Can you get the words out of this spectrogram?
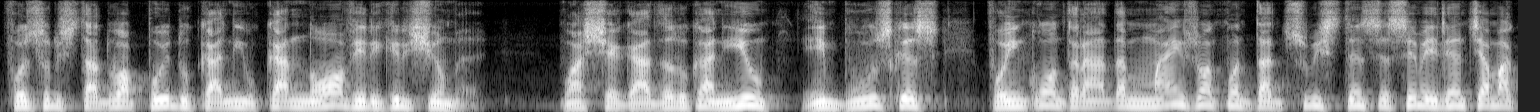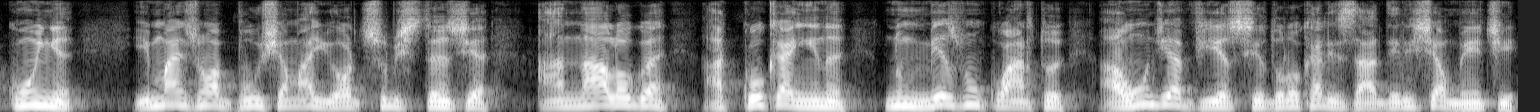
foi solicitado o apoio do canil K9 de Criciúma. Com a chegada do canil, em buscas, foi encontrada mais uma quantidade de substância semelhante à maconha e mais uma bucha maior de substância análoga à cocaína no mesmo quarto aonde havia sido localizada inicialmente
